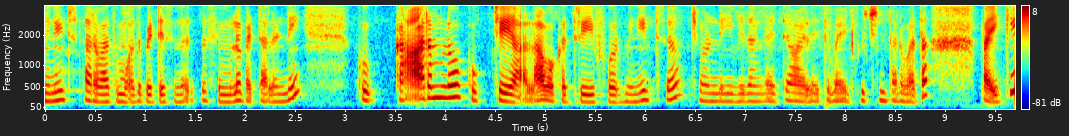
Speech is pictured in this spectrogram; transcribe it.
మినిట్స్ తర్వాత మూత పెట్టేసిన సిమ్లో పెట్టాలండి. కుక్ కారంలో కుక్ చేయాలా? ఒక త్రీ ఫోర్ మినిట్స్. చూడండి ఈ విధంగా అయితే ఆయిల్ అయితే బయటకు వచ్చిన తర్వాత పైకి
